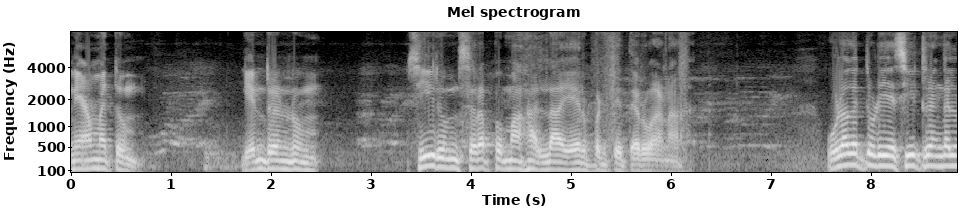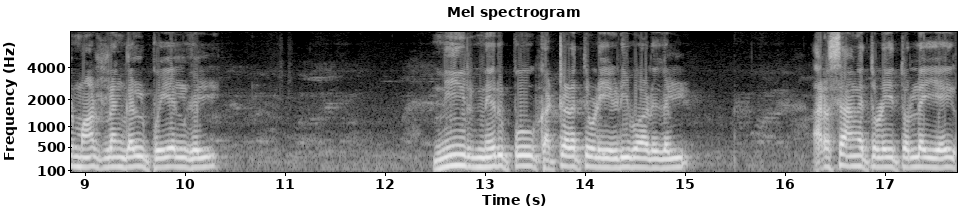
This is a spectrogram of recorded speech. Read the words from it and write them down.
நியமத்தும் என்றென்றும் சீரும் சிறப்புமாக அல்லாஹ் ஏற்படுத்தி தருவானாக. உலகத்துடைய சீற்றங்கள் மாற்றங்கள் புயல்கள் நீர் நெருப்பு கட்டடத்துடைய இடிபாடுகள் அரசாங்கத்துடைய தொல்லை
